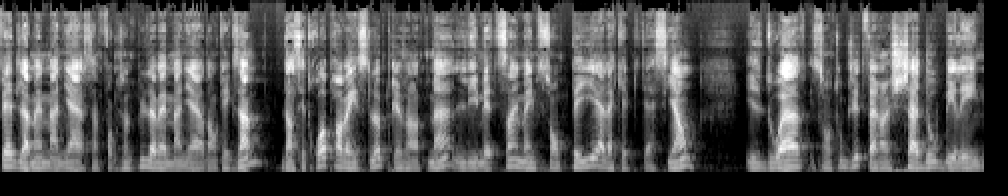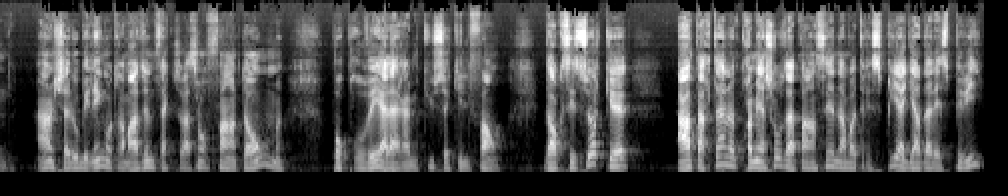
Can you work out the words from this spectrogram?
faits de la même manière. Ça ne fonctionne plus de la même manière. Donc, exemple, dans ces trois provinces-là, présentement, les médecins, même s'ils sont payés à la capitation, ils doivent, ils sont obligés de faire un shadow billing. Hein, un shadow billing, autrement dit, une facturation fantôme pour prouver à la RAMQ ce qu'ils font. Donc, c'est sûr que en partant, la première chose à penser dans votre esprit, à garder à l'esprit,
